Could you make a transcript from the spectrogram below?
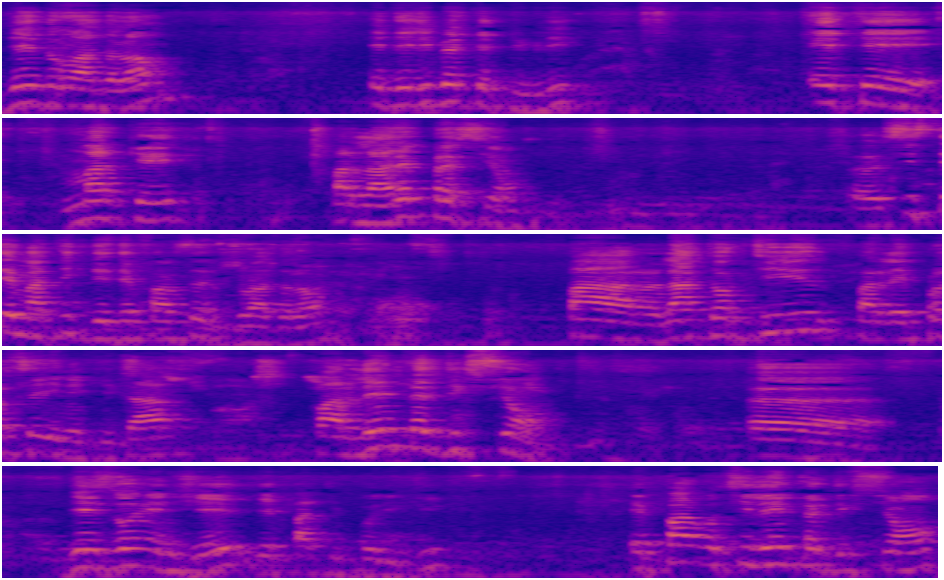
des droits de l'homme et des libertés publiques était marquée par la répression euh, systématique des défenseurs des droits de l'homme, par la torture, par les procès inéquitables, par l'interdiction des ONG, des partis politiques, et par aussi l'interdiction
